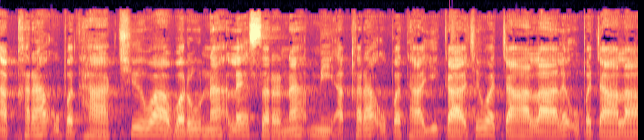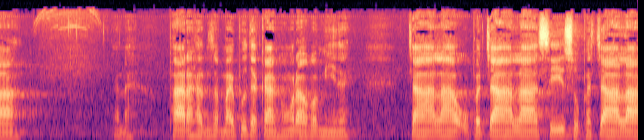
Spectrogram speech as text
อัคระอุปถากชื่อว่าวรุณะและสรณะ มีอัคระอุปถายิกา ชื่อว่าจาลาและอุปจาลานะพระอรหันต์สมัยพุทธกาลของเราก็มีนะจาลาอุปจาลาสีสุปจาลา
